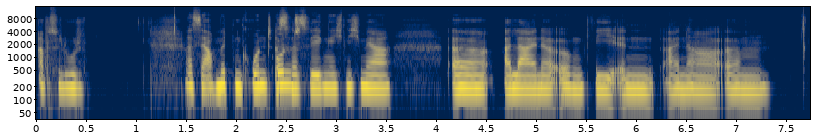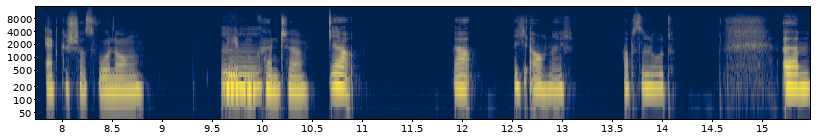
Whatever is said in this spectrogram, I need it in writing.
absolut. Was ja auch mit ein Grund ist, Und- weswegen ich nicht mehr äh, alleine irgendwie in einer ähm, Erdgeschosswohnung leben Mhm. könnte. Ja. Ja, ich auch nicht. Absolut. Ähm,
